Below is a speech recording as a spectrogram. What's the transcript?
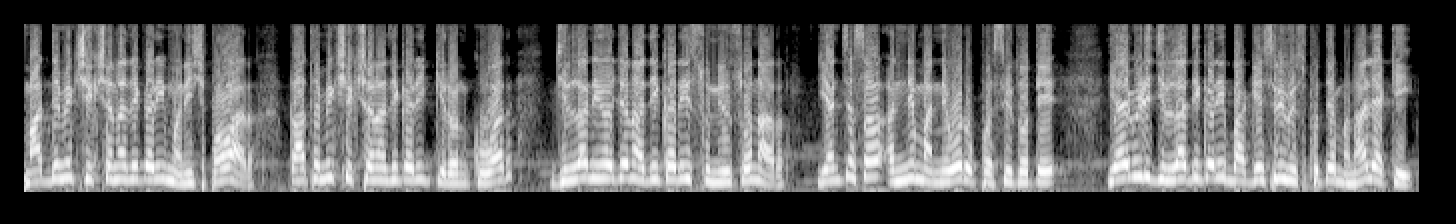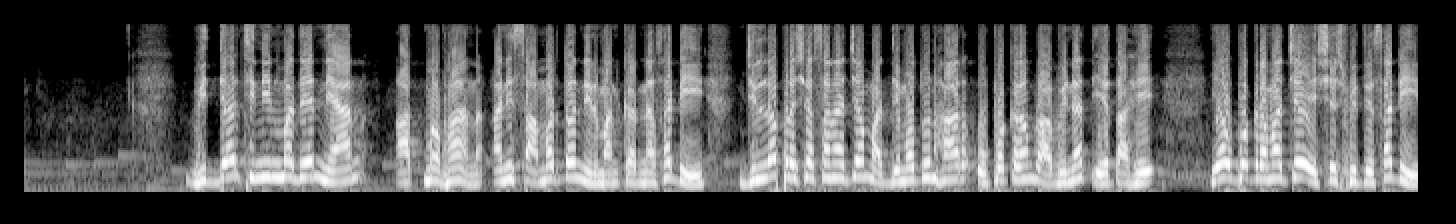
माध्यमिक शिक्षणाधिकारी मनीष पवार प्राथमिक शिक्षणाधिकारी किरण कुवर जिल्हा नियोजन अधिकारी सुनील सोनार यांच्यासह अन्य मान्यवर उपस्थित होते. यावेळी जिल्हाधिकारी भाग्यश्री विस्पुते म्हणाल्या की विद्यार्थिनींमध्ये ज्ञान आत्मभान आणि सामर्थ्य निर्माण करण्यासाठी जिल्हा प्रशासनाच्या माध्यमातून हा उपक्रम राबविण्यात येत आहे. या उपक्रमाच्या यशस्वीतेसाठी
